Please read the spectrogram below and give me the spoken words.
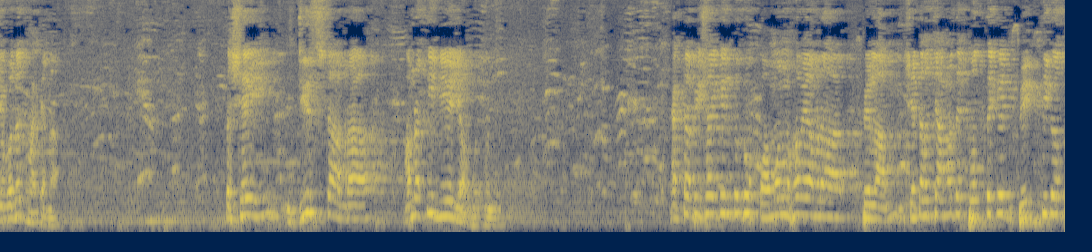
জীবনে থাকে না। তো সেই জিনিসটা আমরা আমরা কি নিয়ে যাব প্রথমে একটা বিষয় কিন্তু খুব কমন ভাবে আমরা পেলাম, সেটা হচ্ছে আমাদের প্রত্যেকের ব্যক্তিগত,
